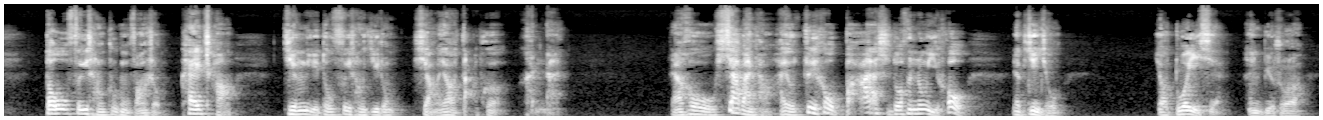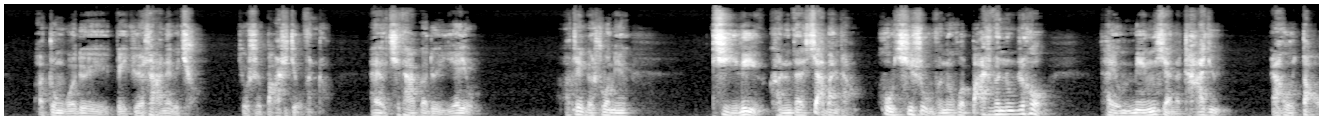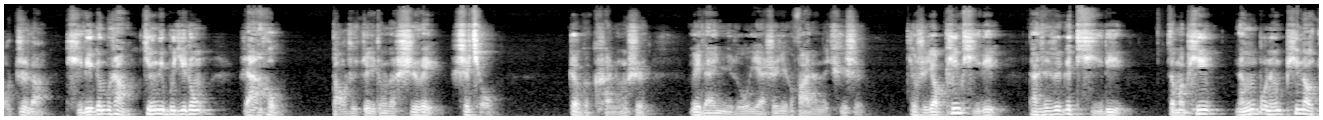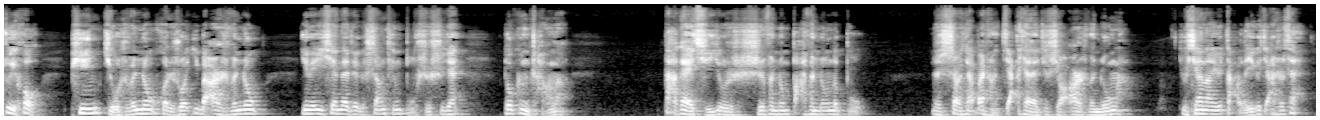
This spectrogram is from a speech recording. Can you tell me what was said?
都非常注重防守，开场精力都非常集中，想要打破很难。然后下半场还有最后八十多分钟以后那个进球要多一些。你比如说，啊，中国队被绝杀那个球就是八十九分钟，还有其他各队也有。啊，这个说明体力可能在下半场后七十五分钟或八十分钟之后才有明显的差距，然后导致了体力跟不上，精力不集中，然后。导致最终的失位失球，这个可能是未来女足也是一个发展的趋势，就是要拼体力，但是这个体力怎么拼，能不能拼到最后，拼九十分钟或者说一百二十分钟？因为现在这个伤停补时时间都更长了，大概其就是十分钟八分钟的补，那上下半场加下来就小二十分钟了，就相当于打了一个加时赛。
